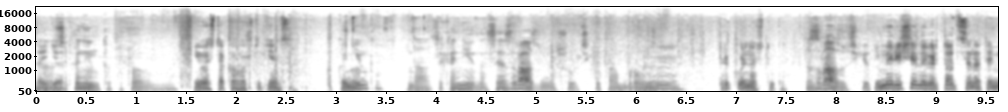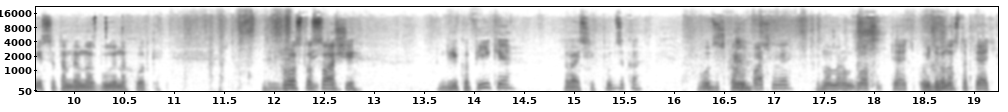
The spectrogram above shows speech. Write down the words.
Да, це канінка попала. І ось такого штукенця. Конінка. Да, це каніна. Це зразу на шовчики там бронза. Прикольна штука. Зразу. І ми вирішили вертатися на те місце, там, де у нас були находки. Просто Саші 2 копійки. Давай свій пудзика. Гудзичка ви бачили з номером 25, ой, 95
